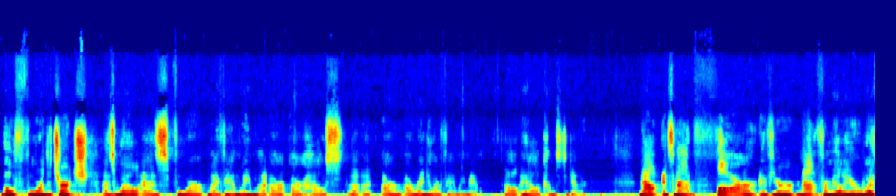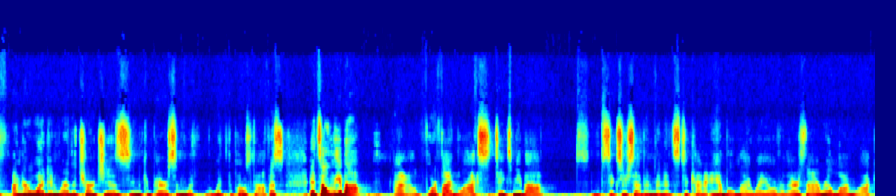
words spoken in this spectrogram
both for the church as well as for my family, my, our, our house, uh, our, our regular family mail. All, it all comes together. Now, it's not far if you're not familiar with Underwood and where the church is in comparison with, with the post office. It's only about, I don't know, four or five blocks. It takes me about six or seven minutes to kind of amble my way over there. It's not a real long walk.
